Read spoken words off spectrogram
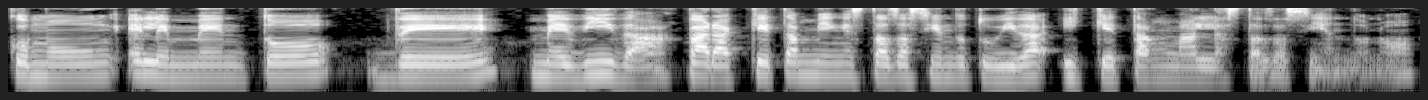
como un elemento de medida para qué también estás haciendo tu vida y qué tan mal la estás haciendo, ¿no?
